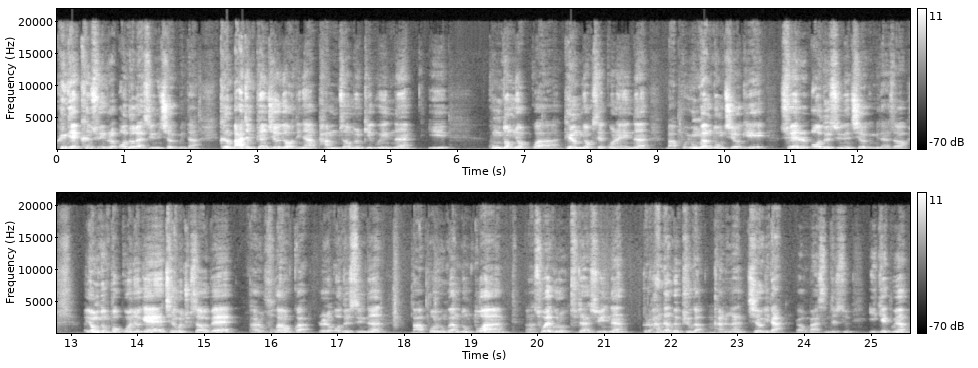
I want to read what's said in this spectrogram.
굉장히 큰 수익을 얻어갈 수 있는 지역입니다. 그 맞은편 지역이 어디냐? 밤섬을 끼고 있는 이 공동역과 대형 역세권에 있는 마포 용강동 지역이 수혜를 얻을 수 있는 지역입니다. 그래서 영등포 권역의 재건축 사업에 바로 후광 효과를 얻을 수 있는 마포 용강동 또한 어, 소액으로 투자할 수 있는 그런 한강변 뷰가 가능한 지역이다라고 말씀드릴 수 있겠고요.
